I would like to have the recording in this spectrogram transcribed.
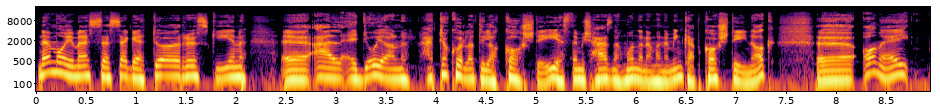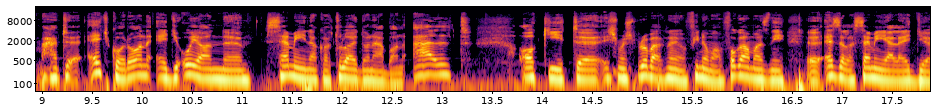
Nem olyan messze Szegedtől, Röszkén áll egy olyan, hát gyakorlatilag kastély, ezt nem is háznak mondanám, hanem inkább kastélynak, amely hát egykoron egy olyan személynek a tulajdonában állt, akit, és most próbálok nagyon finoman fogalmazni, ezzel a személlyel egy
